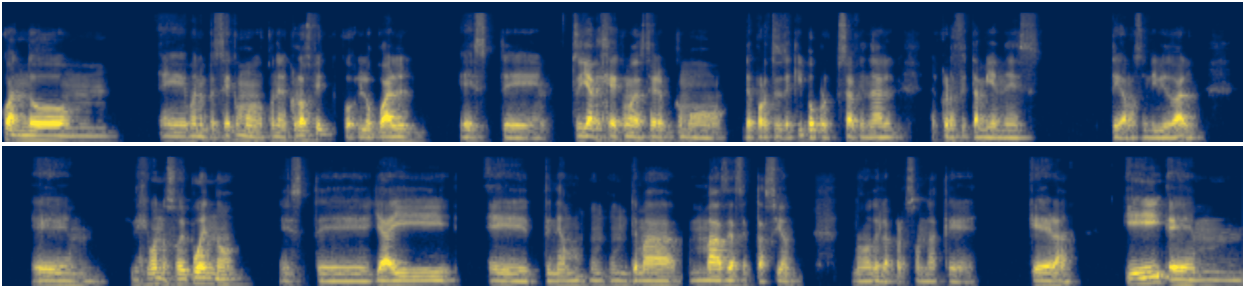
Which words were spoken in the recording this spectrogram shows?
cuando, mm, eh, bueno, empecé como con el CrossFit, lo cual, este, entonces ya dejé como de hacer como deportes de equipo, porque pues al final el CrossFit también es, digamos, individual. Eh, dije, bueno, soy bueno, este, y ahí eh, tenía un, un- tema más de aceptación, ¿no? De la persona que, que era. Y, em,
